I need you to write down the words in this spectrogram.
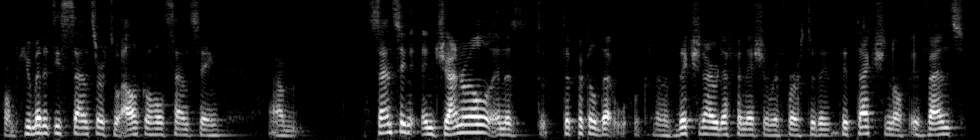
from humidity sensor to alcohol sensing. Um, sensing in general, in a typical kind of dictionary definition, refers to the detection of events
